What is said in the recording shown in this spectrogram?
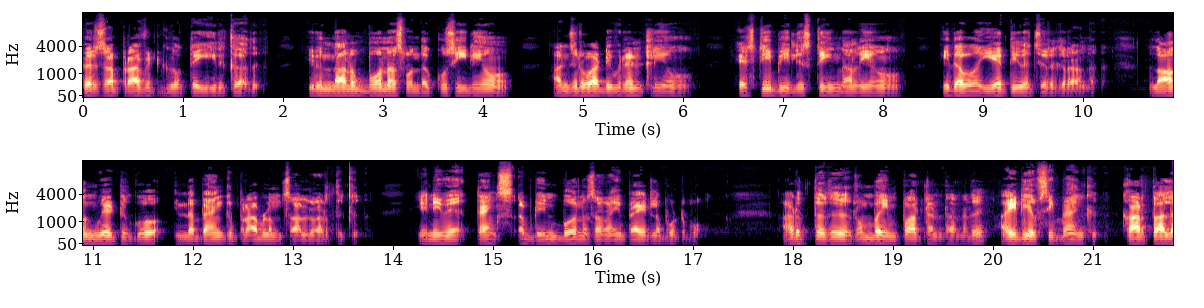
பெருசாக ப்ராஃபிட் க்ரோத்தே இருக்காது. இருந்தாலும் போனஸ் வந்த குசிலையும் அஞ்சு ரூபா டிவிடெண்ட்லேயும் ஹெச்டிபி லிஸ்டிங்னாலையும் இதை ஏற்றி வச்சுருக்கிறாங்க. லாங் வே டு கோ இந்த பேங்க் ப்ராப்ளம் சால்வ் ஆகிறதுக்கு எனிவே தேங்க்ஸ் அப்படின்னு போனஸை வாங்கி பேக்கெட்டில் போட்டுப்போம். அடுத்தது ரொம்ப இம்பார்ட்டண்ட்டானது ஐடிஎஃப்சி பேங்க் கார்த்தால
